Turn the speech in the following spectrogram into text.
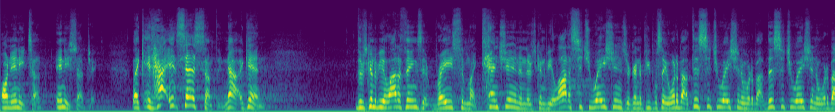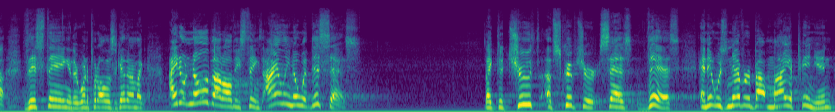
On any, tub, any subject. Like it, ha- it says something. Now, again, there's going to be a lot of things that raise some like tension and there's going to be a lot of situations. They're going to people say what about this situation? And what about this situation? And what about this thing? And they're going to put all those together. I'm like i don't know about all these things. I only know what this says. Like the truth of Scripture says this, and it was never about my opinion,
